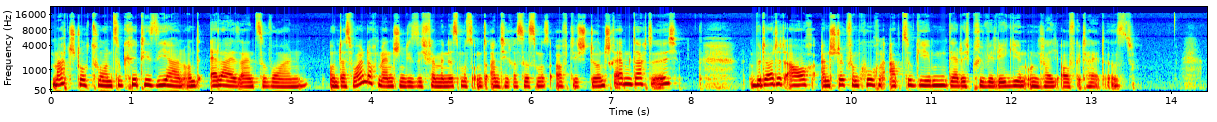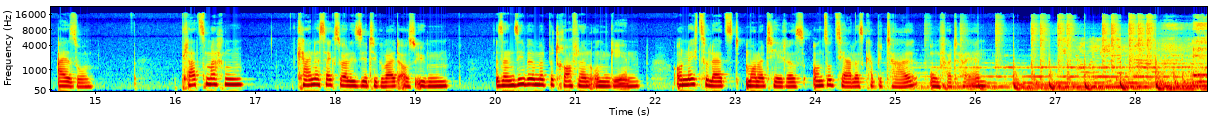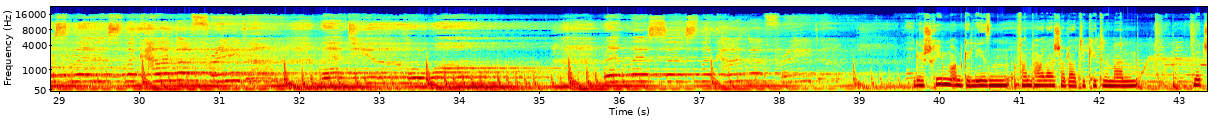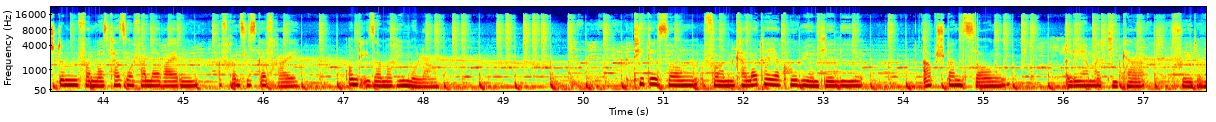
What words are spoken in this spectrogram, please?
Machtstrukturen zu kritisieren und Ally sein zu wollen. Und das wollen doch Menschen, die sich Feminismus und Antirassismus auf die Stirn schreiben, dachte ich bedeutet auch, ein Stück vom Kuchen abzugeben, der durch Privilegien ungleich aufgeteilt ist. Also, Platz machen, keine sexualisierte Gewalt ausüben, sensibel mit Betroffenen umgehen und nicht zuletzt monetäres und soziales Kapital umverteilen. Geschrieben und gelesen von Paula Charlotte Kittelmann mit Stimmen von Nastasia van der Weiden, Franziska Frei und Isa-Marie Muller. Titelsong von Carlotta Jacobi und Lilly, Abspannsong Lea Matika freedom.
